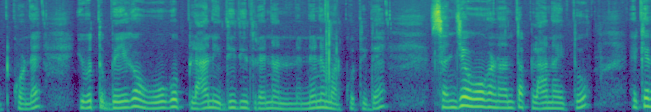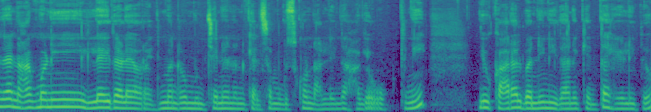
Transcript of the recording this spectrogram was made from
ಇಟ್ಕೊಂಡೆ. ಇವತ್ತು ಬೇಗ ಹೋಗೋ ಪ್ಲ್ಯಾನ್ ಇದ್ದಿದ್ದರೆ ನಾನು ನೆನ್ನೆನೇ ಮಾಡ್ಕೋತಿದ್ದೆ. ಸಂಜೆ ಹೋಗೋಣ ಅಂತ ಪ್ಲ್ಯಾನ್ ಆಯಿತು. ಏಕೆಂದರೆ ನಾಗಮಣಿ ಇಲ್ಲೇ ಇದ್ದಾಳೆ, ಅವ್ರ ಯಜಮಾನ್ರು ಮುಂಚೆನೇ ನನ್ನ ಕೆಲಸ ಮುಗಿಸ್ಕೊಂಡು ಅಲ್ಲಿಂದ ಹಾಗೆ ಹೋಗ್ತೀನಿ. ನೀವು ಕಾರಲ್ಲಿ ಬನ್ನಿ ನಿಧಾನಕ್ಕೆ ಅಂತ ಹೇಳಿದ್ದು.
